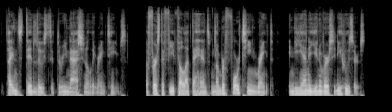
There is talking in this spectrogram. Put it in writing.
the Titans did lose to three nationally ranked teams. The first defeat fell at the hands of number 14 ranked Indiana University Hoosiers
